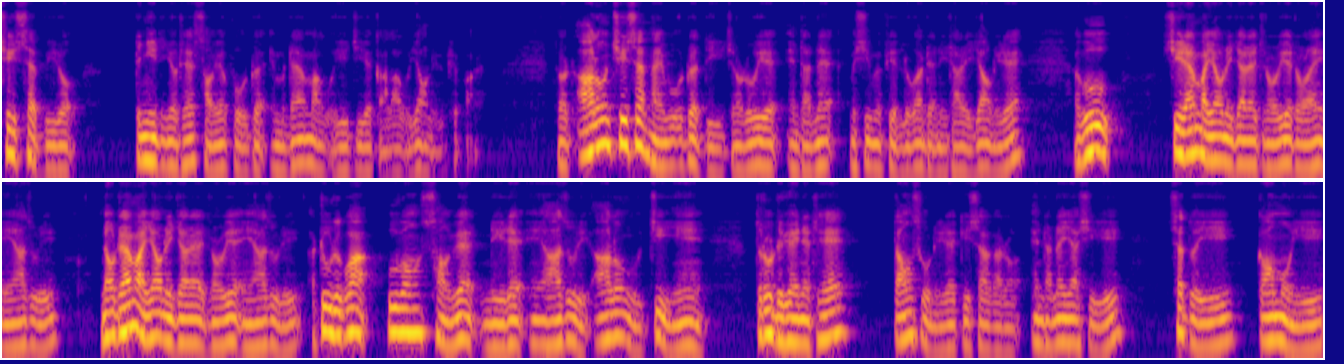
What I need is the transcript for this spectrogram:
ချိတ်ဆက်ပြီးတော့တညီတညွတ်ထဲဆောင်ရွက်ဖို့အတွက်အင်မတန်မှကိုအရေးကြီးတဲ့ကာလကိုရောက်နေပြီဖြစ်ပါတယ်ဆိုတော့အားလုံးချိတ်ဆက်နိုင်ဖို့အတွက်ဒီကျွန်တော်တို့ရဲ့အင်တာနက်မရှိမဖြစ်လိုအပ်တဲ့အနေအထားတွေရောက်နေတယ်အခုရှေ့တန်းမှာရောက်နေကြတဲ့ကျွန်တော်တို့ရဲ့ဒေါ်လာအင်အားစုတွေ နောက်တန်းမှာရောက်နေကြတဲ့ကျွန်တော်တို့ရဲ့အင်အားစုတွေအတူတကွပူးပေါင်းဆောင်ရွက်နေတဲ့အင်အားစုတွေအားလုံးကိုကြည့်ရင်တို့တပြိုင်နက်တည်းတောင်းဆိုနေတဲ့ကိစ္စကတော့အင်တာနက်ရရှိရေးဆက်သွယ်ရေးကောင်းမွန်ရေး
